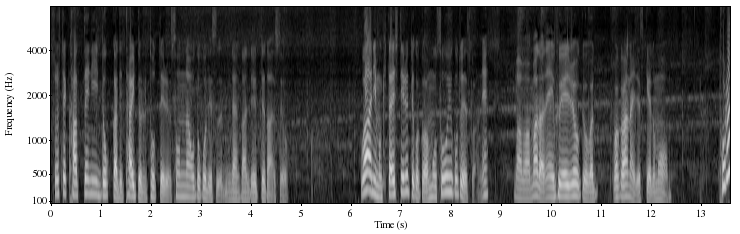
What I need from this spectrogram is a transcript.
そして勝手にどっかでタイトル取ってる、そんな男です、みたいな感じで言ってたんですよ。ワーにも期待してるってことはもうそういうことですからね。まあまあ、まだね、FA 状況がわからないですけれども、取ら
